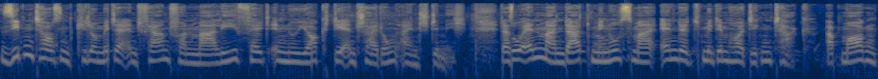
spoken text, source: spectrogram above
7000 Kilometer entfernt von Mali fällt in New York die Entscheidung einstimmig. Das UN-Mandat MINUSMA endet mit dem heutigen Tag. Ab morgen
